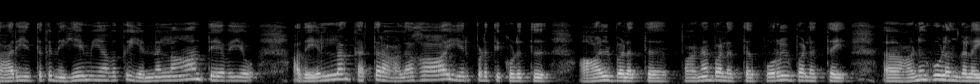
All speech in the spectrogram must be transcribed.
காரியத்துக்கு நெகேமியாவுக்கு என்னெல்லாம் தேவையோ அதையெல்லாம் கர்த்தர் அழகாக ஏற்படுத்தி கொடுத்து ஆள் பலத்தை பணபலத்தை பொருள் பலத்தை அனுகூலங்களை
